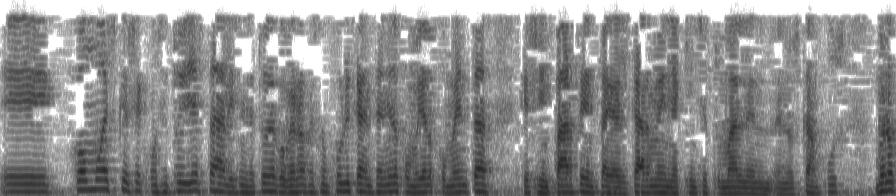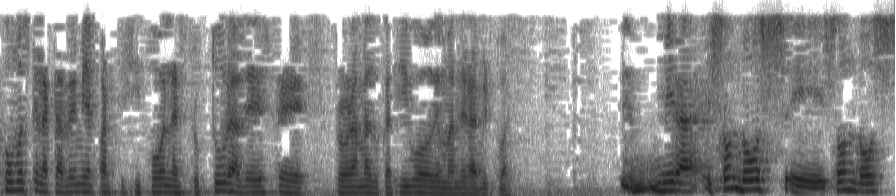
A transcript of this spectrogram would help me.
eh, ¿cómo es que se constituye esta licenciatura de Gobierno y Gestión Pública? Entendiendo, como ya lo comentas, que se imparte en Playa del Carmen y aquí en Chetumal en, en los campus. Bueno, ¿cómo es que la academia participó en la estructura de este programa educativo de manera virtual? Mira, son dos, eh, son dos, eh,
